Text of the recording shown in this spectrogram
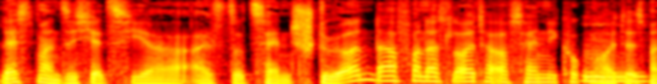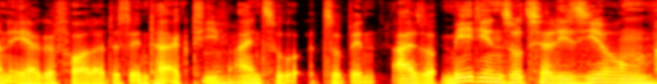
Lässt man sich jetzt hier als Dozent stören davon, dass Leute aufs Handy gucken? Mhm. Heute ist man eher gefordert, es interaktiv mhm. einzubinden. Also Mediensozialisierung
